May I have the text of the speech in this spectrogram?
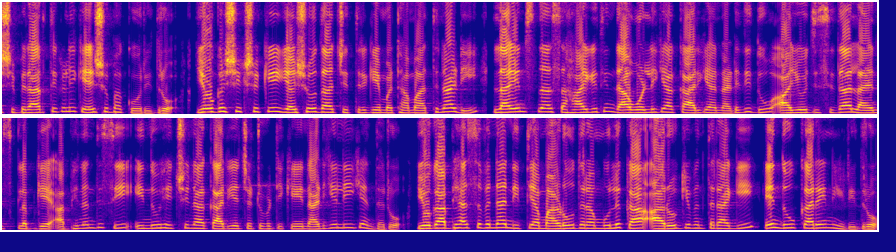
ಶಿಬಿರಾರ್ಥಿಗಳಿಗೆ ಶುಭ ಕೋರಿದ್ರು. ಯೋಗ ಶಿಕ್ಷಕಿ ಯಶೋಧ ಚಿತ್ರಿಗೆ ಮಠ ಮಾತನಾಡಿ, ಲಯನ್ಸ್ನ ಸಹಾಯದಿಂದ ಒಳ್ಳೆಯ ಕಾರ್ಯ ನಡೆದಿದ್ದು, ಆಯೋಜಿಸಿದ ಲಯನ್ಸ್ ಕ್ಲಬ್ಗೆ ಅಭಿನಂದಿಸಿ ಇನ್ನೂ ಹೆಚ್ಚಿನ ಕಾರ್ಯಚಟುವಟಿಕೆ ನಡೆಯಲಿ ಎಂದರು. ಯೋಗಾಭ್ಯಾಸವನ್ನ ನಿತ್ಯ ಮಾಡುವುದರ ಮೂಲಕ ಆರೋಗ್ಯವಂತರಾಗಿ ಎಂದು ಕರೆ ನೀಡಿದರು.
